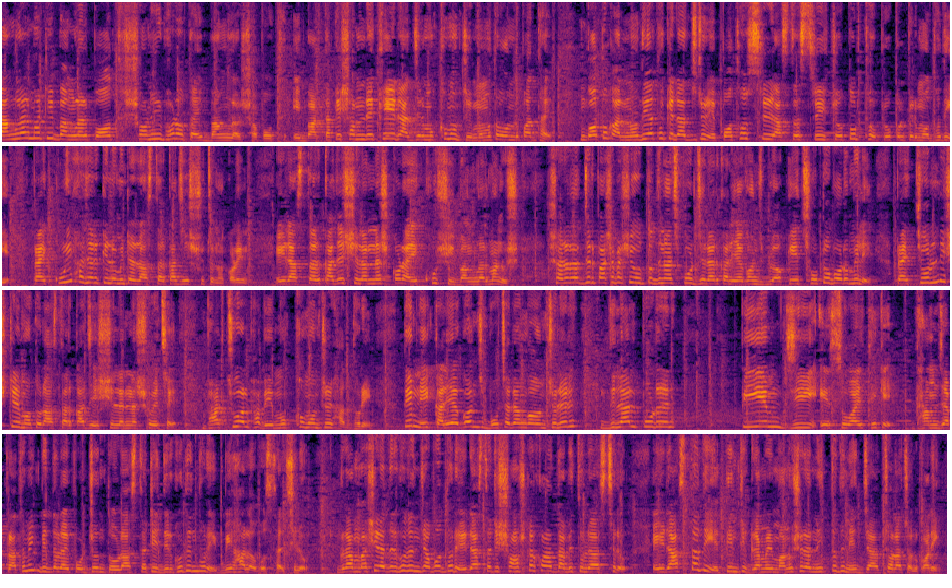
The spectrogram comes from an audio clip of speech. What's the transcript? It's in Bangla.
বাংলার মাটি বাংলার পথ স্বনির্ভরতায় বাংলার শপথ। এই বার্তাকে সামনে রেখে রাজ্যের মুখ্যমন্ত্রী মমতা বন্দ্যোপাধ্যায় গতকাল নদিয়া থেকে রাজ্য জুড়ে পথশ্রী, রাস্তাশ্রী, চতুর্থ প্রকল্পের মধ্য দিয়ে প্রায় কুড়ি হাজার কিলোমিটার রাস্তার কাজের সূচনা করেন। এই রাস্তার কাজের শিলান্যাস করায় খুশি বাংলার মানুষ। সারা রাজ্যের পাশাপাশি উত্তর দিনাজপুর জেলার কালিয়াগঞ্জ ব্লকে ছোট বড় মিলে প্রায় চল্লিশটির মতো রাস্তার কাজের শিলান্যাস হয়েছে ভার্চুয়ালভাবে মুখ্যমন্ত্রীর হাত ধরে। তেমনি কালিয়াগঞ্জ বোচাডাঙ্গা অঞ্চলের দিলালপুরের পিএমজিএসওয়াই থেকে ধামজা প্রাথমিক বিদ্যালয় পর্যন্ত রাস্তাটি দীর্ঘদিন ধরে বেহাল অবস্থায় ছিল। গ্রামবাসীরা দীর্ঘদিন যাবৎ ধরে রাস্তাটি সংস্কার করার দাবি তুলে আসছিল। এই রাস্তা দিয়ে তিনটি গ্রামের মানুষেরা নিত্যদিনে যা চলাচল করে।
